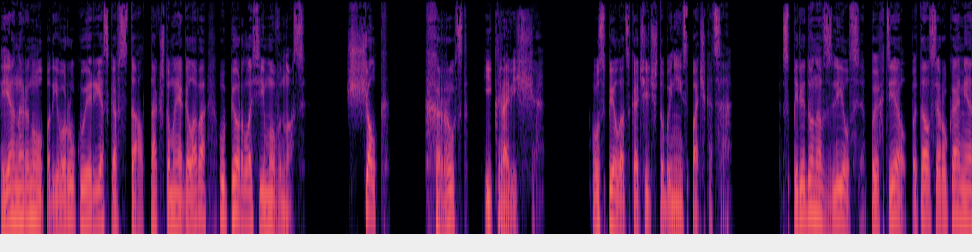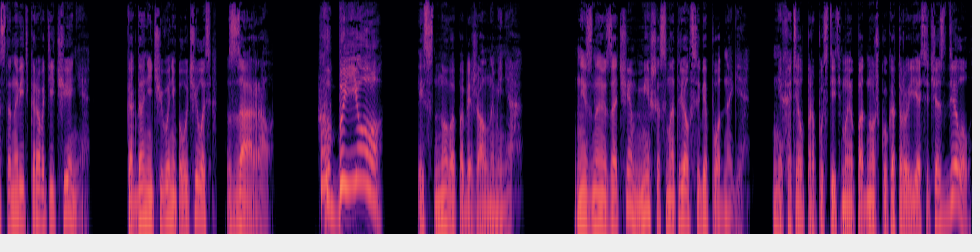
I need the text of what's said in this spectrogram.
Я нырнул под его руку и резко встал, так что моя голова уперлась ему в нос. Щелк, хруст и кровища. Успел отскочить, чтобы не испачкаться. Спиридонов злился, пыхтел, пытался руками остановить кровотечение, когда ничего не получилось, заорал. «Убью!» И снова побежал на меня. Не знаю зачем, Миша смотрел себе под ноги. Не хотел пропустить мою подножку, которую я сейчас сделал.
